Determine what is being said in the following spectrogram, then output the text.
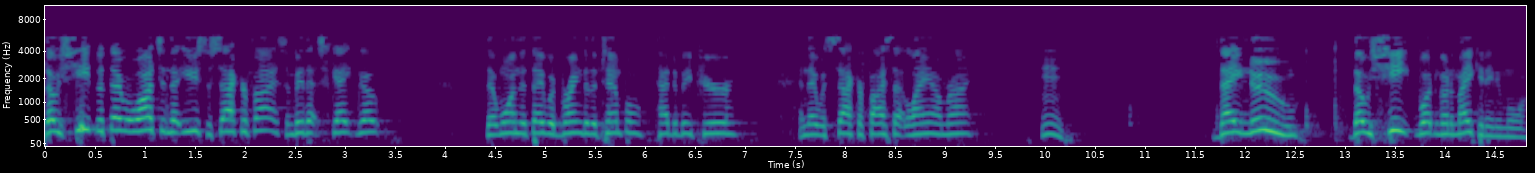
those sheep that they were watching that used to sacrifice and be that scapegoat, that one that they would bring to the temple had to be pure and they would sacrifice that lamb, right? Mm. They knew those sheep wasn't going to make it anymore.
